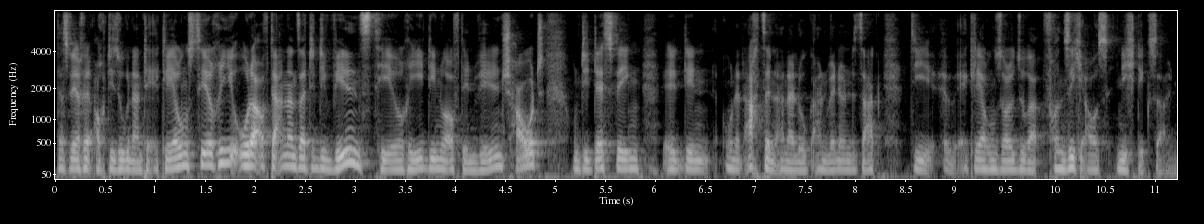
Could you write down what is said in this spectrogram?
das wäre auch die sogenannte Erklärungstheorie oder auf der anderen Seite die Willenstheorie, die nur auf den Willen schaut und die deswegen äh, den 118-Analog anwendet und sagt, die äh, Erklärung soll sogar von sich aus nichtig sein.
